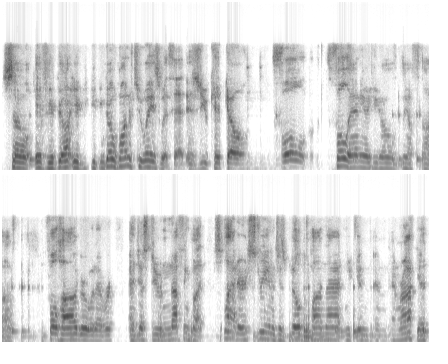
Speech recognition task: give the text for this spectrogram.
So if you're going, you, you can go one or two ways with it. Is you could go full full in, you you go you know uh, full hog or whatever, and just do nothing but splatter extreme and just build upon that, and you can and, and rock it.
